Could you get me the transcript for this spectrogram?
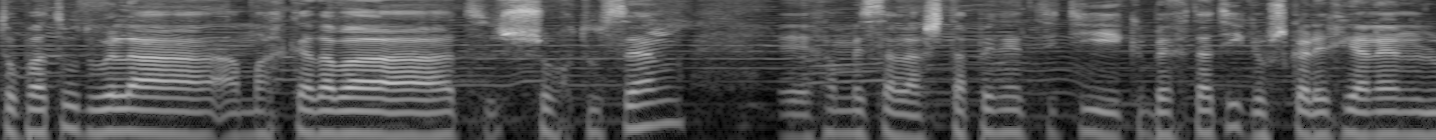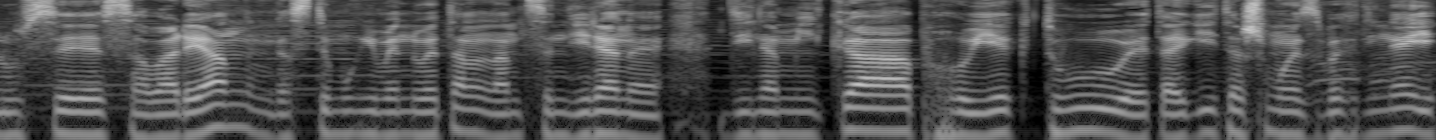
Topatu duela amarkada bat sortu zen, Ejan bezala, estapenetitik bertatik Euskal Herrianen luze zabarean, gazte mugimenduetan lantzen diren eh, dinamika, proiektu eta egitasmo ezberdinei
